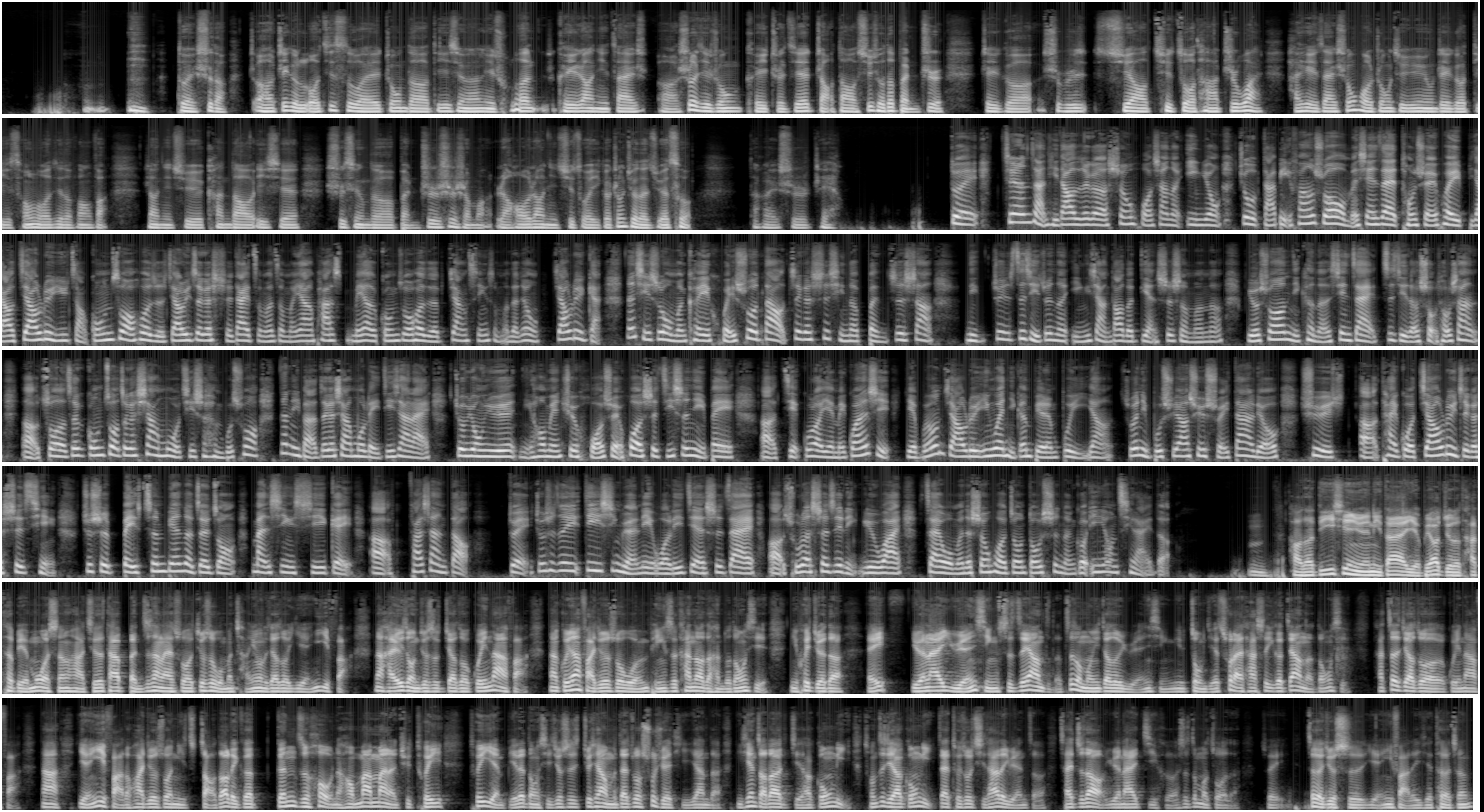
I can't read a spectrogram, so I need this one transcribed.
嗯，对，是的。呃，这个逻辑思维中的第一性原理，除了可以让你在呃设计中可以直接找到需求的本质，这个是不是需要去做它之外，还可以在生活中去运用这个底层逻辑的方法，让你去看到一些事情的本质是什么，然后让你去做一个正确的决策。大概是这样。对，金人展提到的这个生活上的应用，就打比方说，我们现在同学会比较焦虑于找工作，或者焦虑这个时代怎么怎么样，怕没有工作或者降薪什么的这种焦虑感。那其实我们可以回溯到这个事情的本质上。你最自己最能影响到的点是什么呢？比如说，你可能现在自己的手头上，呃，做的这个工作这个项目其实很不错，那你把这个项目累积下来，就用于你后面去活水，或者是即使你被呃解雇了也没关系，也不用焦虑，因为你跟别人不一样，所以你不需要去随大流，去呃太过焦虑这个事情，就是被身边的这种慢信息给呃发散到。对，就是这一第一性原理，我理解是在呃，除了设计领域外，在我们的生活中都是能够应用起来的。嗯，好的，第一性原理大家也不要觉得它特别陌生哈，其实它本质上来说就是我们常用的叫做演绎法。那还有一种就是叫做归纳法。那归纳法就是说我们平时看到的很多东西，你会觉得，哎。原来原型是这样子的，这种东西叫做原型，你总结出来它是一个这样的东西，它这叫做归纳法。那演绎法的话，就是说你找到了一个根之后，然后慢慢的去推推演别的东西，就是就像我们在做数学题一样的，你先找到几条公理，从这几条公理再推出其他的原则，才知道原来几何是这么做的。所以这个就是演绎法的一些特征。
